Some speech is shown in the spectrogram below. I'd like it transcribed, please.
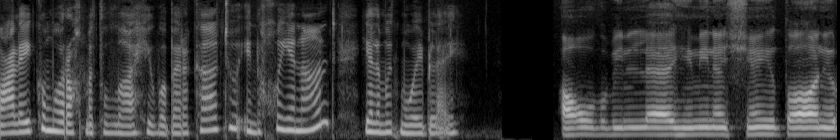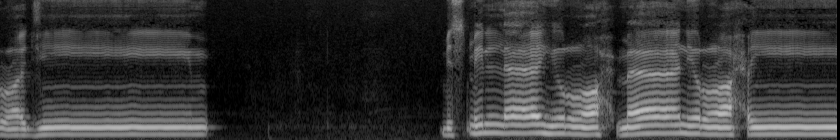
alaykum wa rahmatullahi wa barakatuh in goeienaand. Julle moet mooi bly. أعوذ بالله من الشيطان الرجيم بسم الله الرحمن الرحيم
